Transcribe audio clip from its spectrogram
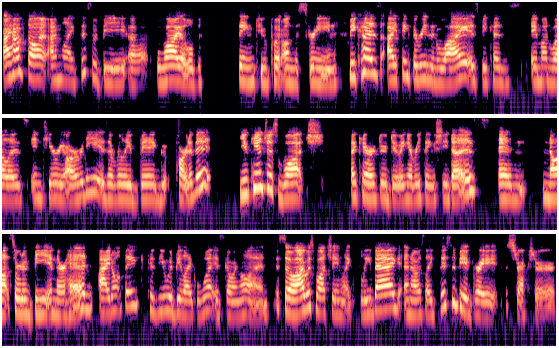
I have thought, I'm like, this would be a wild thing to put on the screen because I think the reason why is because Emanuela's interiority is a really big part of it. You can't just watch a character doing everything she does and not sort of be in their head. I don't think because you would be like, what is going on? So I was watching like Fleabag and I was like, this would be a great structure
